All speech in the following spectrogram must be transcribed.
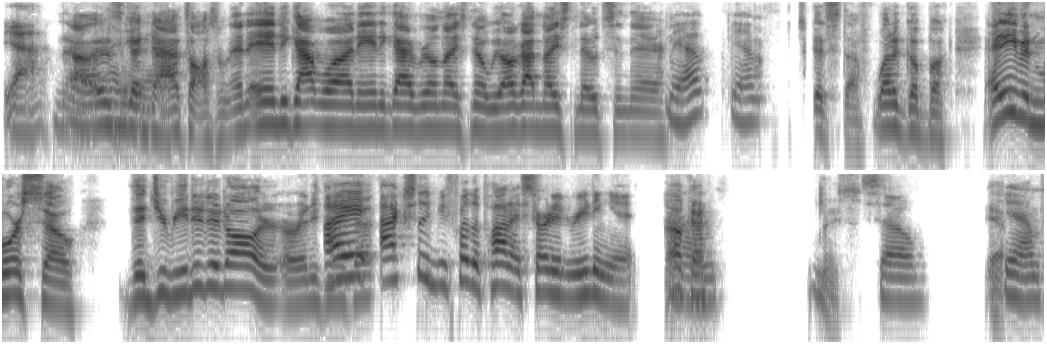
Yeah. No, it was good. No, that's awesome. And Andy got one. Andy got a real nice note. We all got nice notes in there. Yep. Yep. It's good stuff. What a good book. And even more so, did you read it at all or, or anything I like that? actually before the pod I started reading it. Okay. Um, Nice. so Yeah. yeah, I'm-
